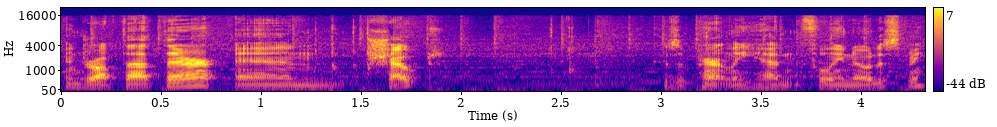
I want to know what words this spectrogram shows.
and drop that there and shout because apparently he hadn't fully noticed me.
